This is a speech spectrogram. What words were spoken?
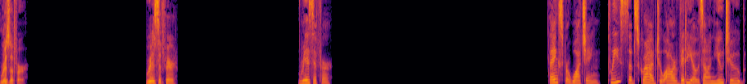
Rizifer. Rizifer. Rizifer. Thanks for watching. Please subscribe to our videos on YouTube.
